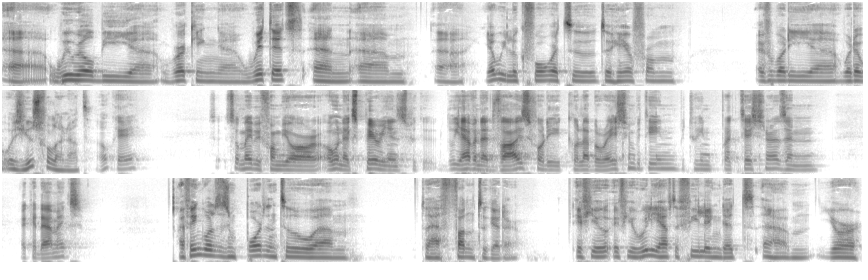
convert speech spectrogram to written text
uh, we will be uh, working uh, with it, and um, uh, yeah, we look forward to to hear from everybody uh, whether it was useful or not. Okay. So, so maybe from your own experience, do you have an advice for the collaboration between between practitioners and academics? I think what is important to um, to have fun together. If you if you really have the feeling that um, you're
